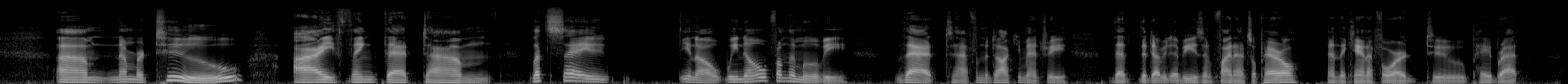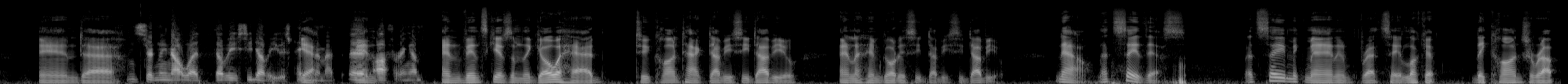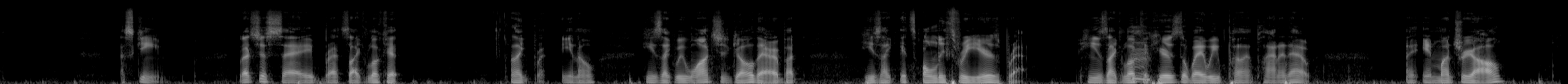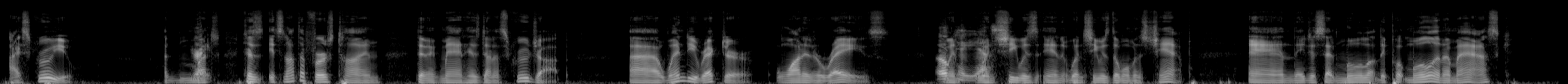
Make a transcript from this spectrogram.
Um, number two, I think that um, let's say, you know, we know from the movie that uh, from the documentary that the WWE is in financial peril and they can't afford to pay Bret, and uh, certainly not what WCW is paying Yeah, them at, uh, and- offering them. and Vince gives them the go ahead to contact WCW and let him go to see WCW. Now, let's say this. Let's say McMahon and Bret say, look at they conjure up a scheme. Let's just say Bret's like, look at like you know, he's like, we want you to go there, but he's like, it's only three years, Bret. He's like, look at here's the way we plan, plan it out. In Montreal, I screw you a much because it's not the first time that McMahon has done a screw job. Uh, Wendi Richter wanted a raise when, Okay, when yes. she was in when she was the woman's champ, and they just said Moolah. They put Moolah in a mask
